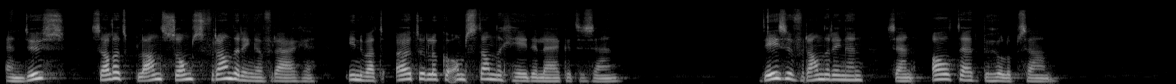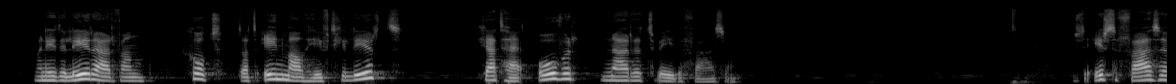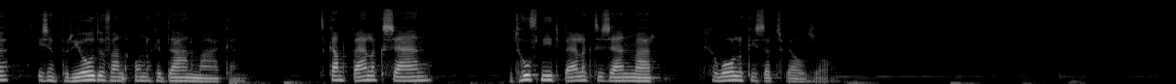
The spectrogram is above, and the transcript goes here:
En dus zal het plan soms veranderingen vragen in wat uiterlijke omstandigheden lijken te zijn. Deze veranderingen zijn altijd behulpzaam. Wanneer de leraar van God dat eenmaal heeft geleerd, gaat hij over naar de tweede fase. Dus de eerste fase is een periode van ongedaan maken. Het kan pijnlijk zijn, het hoeft niet pijnlijk te zijn, maar gewoonlijk is dat wel zo.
